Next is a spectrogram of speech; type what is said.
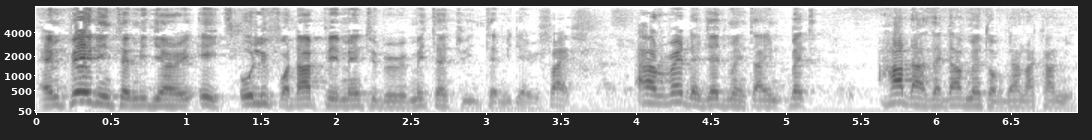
and paid intermediary eight only for that payment to be remitted to intermediary five. I read the judgment, but how does the government of Ghana come in?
